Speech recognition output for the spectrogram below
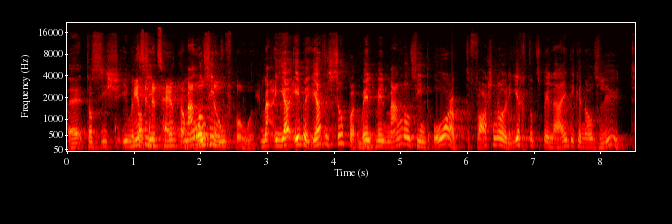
Äh, das ist immer, Wir sind jetzt hart am aufbauen. Ja, eben, ja, das ist super. Mhm. Weil, weil manchmal sind Orte fast noch leichter zu beleidigen als Leute.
